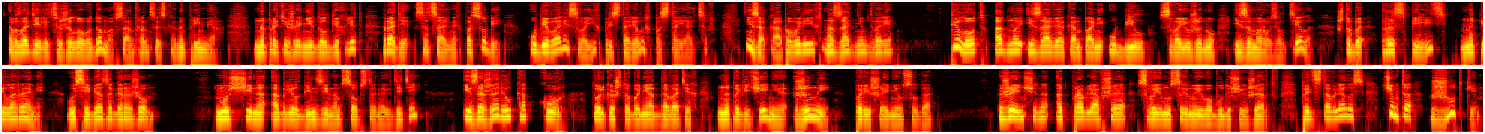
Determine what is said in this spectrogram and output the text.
Владелицы жилого дома в Сан-Франциско, например, на протяжении долгих лет ради социальных пособий убивали своих престарелых постояльцев и закапывали их на заднем дворе. Пилот одной из авиакомпаний убил свою жену и заморозил тело, чтобы распилить на пилораме у себя за гаражом. Мужчина облил бензином собственных детей и зажарил как кур, только чтобы не отдавать их на попечение жены по решению суда. Женщина, отправлявшая своему сыну его будущих жертв, представлялась чем-то жутким,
